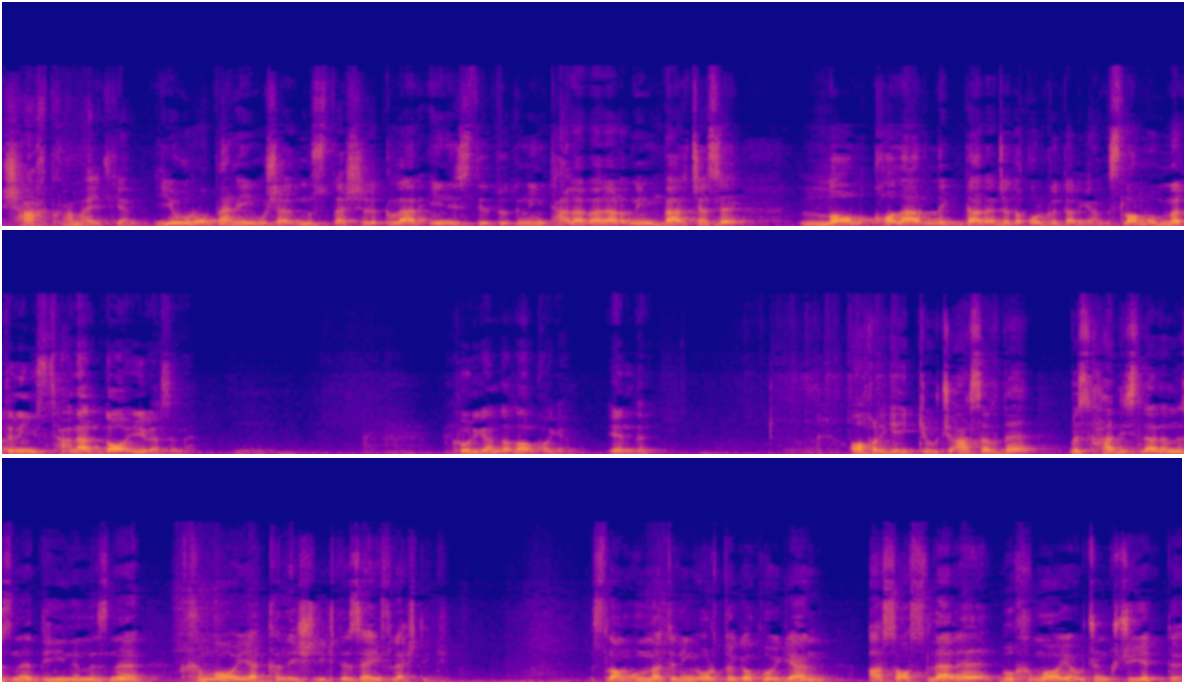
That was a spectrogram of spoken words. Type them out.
shaxt ham aytgan. Yevropaning o'sha mustashriqlar institutining talabalarining barchasi lol qolarlik darajada qo'l ko'targan. Islom ummatining san'at doirasini. Ko'rganda lol qolgan. Endi oxirgi ikki uch asrda biz hadislarimizni dinimizni himoya qilishlikda zaiflashdik. Islom ummatining o'rtaga qo'ygan asoslari bu himoya uchun kuchi yetdi.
